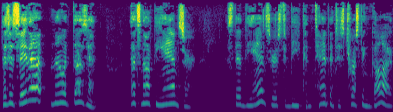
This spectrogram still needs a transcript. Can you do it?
Does it say that? No, it doesn't. That's not the answer. Instead, the answer is to be content and to trust in God,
